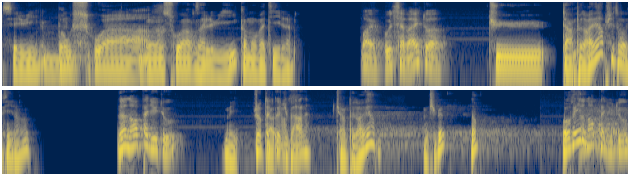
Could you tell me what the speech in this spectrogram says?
C'est lui. Bonsoir. Bonsoir à lui. Comment va-t-il? Ouais, écoute, ça va et toi? Tu. T'as un peu de réverb chez toi aussi, là Non, non, pas du tout. Mais Je vois pas de quoi tu parles. tu as un peu de réverb? Un petit peu? Non? Aurine? Non, non, pas du tout.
